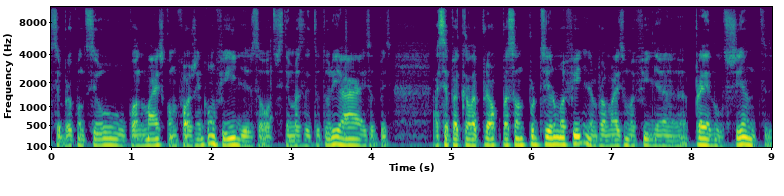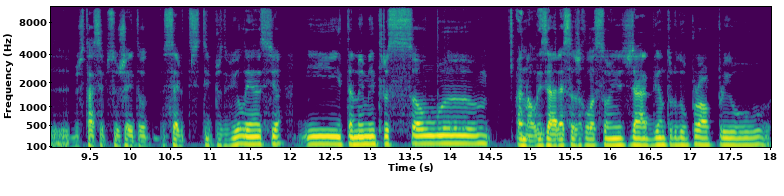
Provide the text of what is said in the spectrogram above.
sempre aconteceu quando mais, quando fogem com filhas, ou de sistemas ditatoriais, ou depois, há sempre aquela preocupação de proteger uma filha, não para mais uma filha pré-adolescente, mas está sempre sujeita a certos tipos de violência. E também me interessou. Uh, analisar essas relações já dentro do próprio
